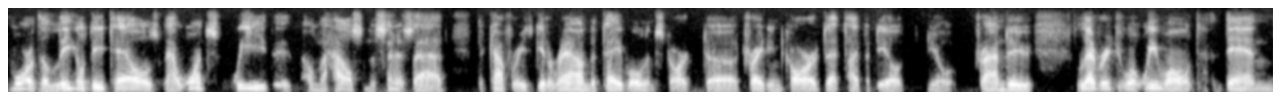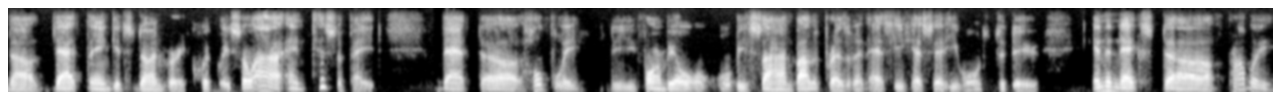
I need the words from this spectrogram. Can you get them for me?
more of the legal details. Now, once we, the, on the House and the Senate side, the conferees get around the table and start uh, trading cards, that type of deal, you know, trying to leverage what we want, then uh, that thing gets done very quickly. So I anticipate that uh, hopefully the Farm Bill will, be signed by the president, as he has said he wants to do, in the next uh, probably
